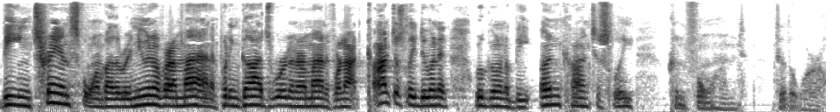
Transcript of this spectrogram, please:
being transformed by the renewing of our mind and putting God's Word in our mind, if we're not consciously doing it, we're going to be unconsciously conformed to the world.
